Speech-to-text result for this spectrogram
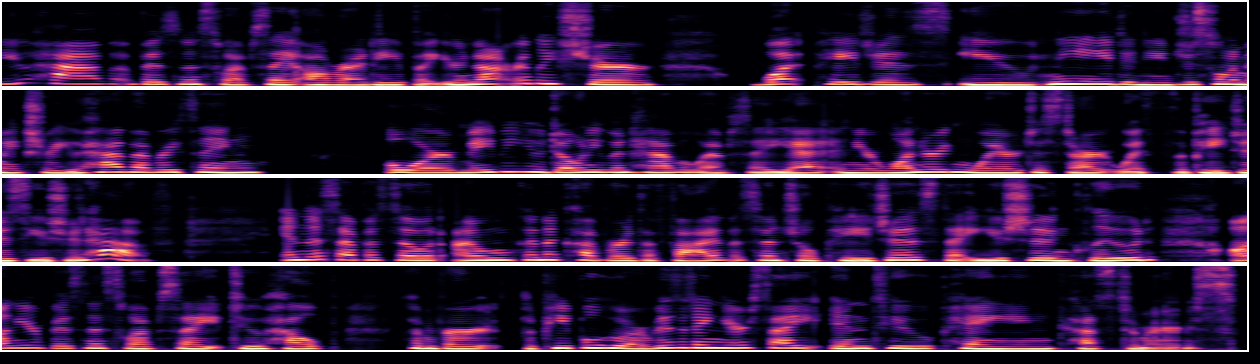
Do you have a business website already, but you're not really sure what pages you need and you just want to make sure you have everything? Or maybe you don't even have a website yet and you're wondering where to start with the pages you should have. In this episode, I'm going to cover the five essential pages that you should include on your business website to help convert the people who are visiting your site into paying customers.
